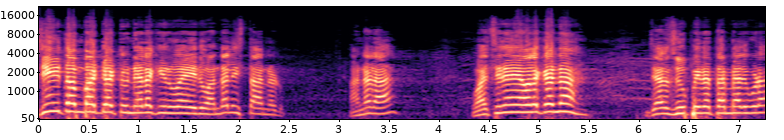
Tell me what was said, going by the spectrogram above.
జీతం పడ్డట్టు నెలకు ఇరవై ఐదు వందలు ఇస్తా అన్నాడు. అన్నాడా? వచ్చినాయి ఎవరికన్నా? జర చూపిన తమ్మి అది కూడా.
